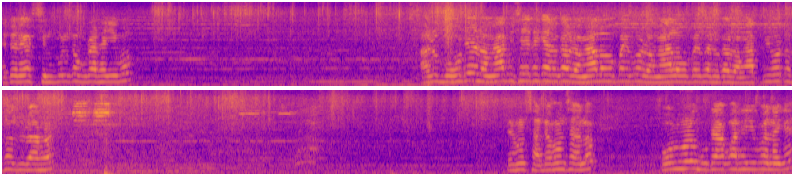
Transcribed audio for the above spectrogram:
এইটো এনেকৈ চিম্পুলকৈ বুটা থাকিব। আৰু বহুতে ৰঙা বিচাৰি থাকে, এনেকুৱা ৰঙা ল'ব পাৰিব, ৰঙা ল'ব পাৰিব, এনেকুৱা ৰঙা পিয়ৰ টচৰ যোৰা হয়। এখন চাদৰখন চাই লওক। সৰু সৰু বুটা কৰা থাকিব এনেকৈ।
